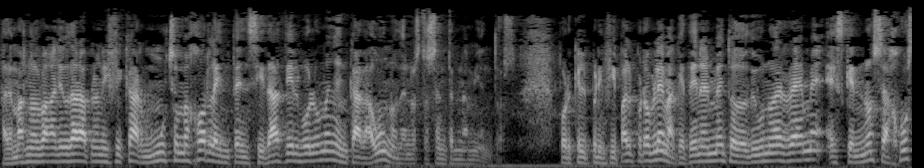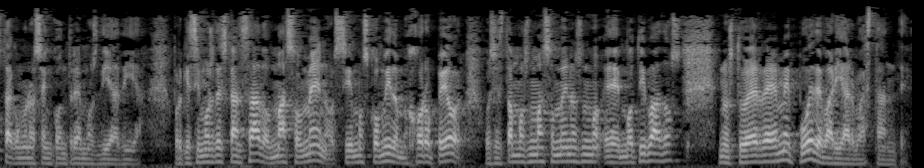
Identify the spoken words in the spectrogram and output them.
Además, nos van a ayudar a planificar mucho mejor la intensidad y el volumen en cada uno de nuestros entrenamientos. Porque el principal problema que tiene el método de 1RM es que no se ajusta como nos encontremos día a día. Porque si hemos descansado más o menos, si hemos comido mejor o peor, o si estamos más o menos eh, motivados, nuestro RM puede variar bastante.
